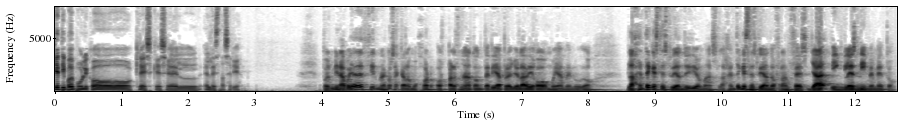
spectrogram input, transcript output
¿Qué tipo de público crees que es el, el de esta serie? Pues mira, voy a decir una cosa que a lo mejor os parece una tontería, pero yo la digo muy a menudo. La gente que esté estudiando idiomas, la gente que esté estudiando francés, ya inglés ni me meto,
